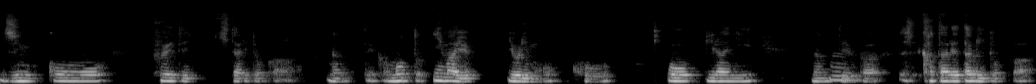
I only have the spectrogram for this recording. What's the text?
人口も増えてきたりとかなんていうかもっと今よよりもこう大っぴらになんていうか、語れたりとか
